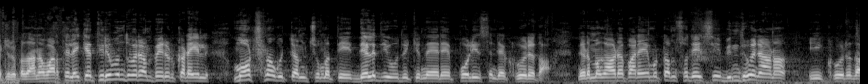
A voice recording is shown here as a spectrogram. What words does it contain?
മറ്റൊരു പ്രധാന വാർത്തയിലേക്ക് തിരുവനന്തപുരം പേരൂർക്കടയിൽ മോഷണകുറ്റം ചുമത്തി ദളിത് യുവതിക്ക് നേരെ പോലീസിന്റെ ക്രൂരത. നെടുമങ്ങാട് പനയമുട്ടം സ്വദേശി ബിന്ദുവിനാണ് ഈ ക്രൂരത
